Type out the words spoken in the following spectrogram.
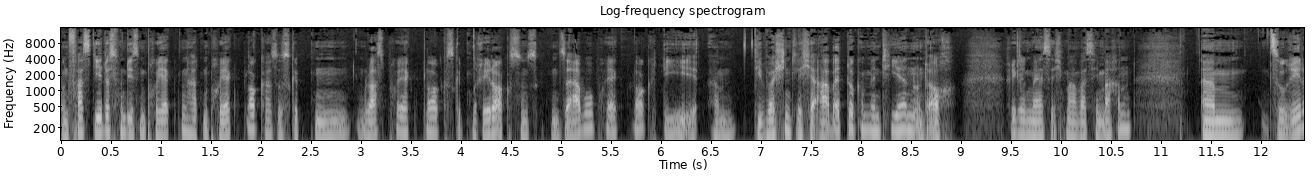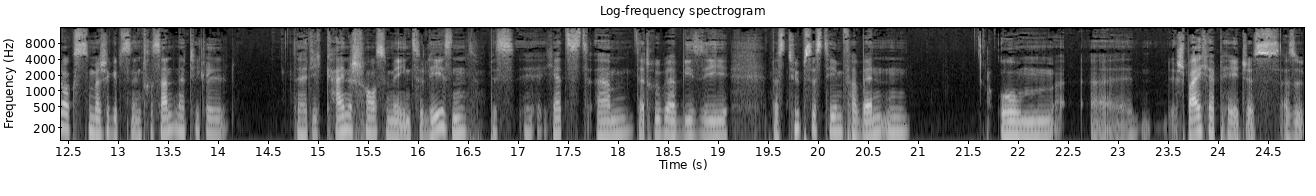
und fast jedes von diesen Projekten hat einen Projektblog. Also es gibt einen Rust-Projektblog, es gibt einen Redox und es gibt einen Servo-Projektblog, die ähm, die wöchentliche Arbeit dokumentieren und auch regelmäßig mal, was sie machen. Ähm, zu Redox zum Beispiel gibt es einen interessanten Artikel, da hätte ich keine Chance mehr, ihn zu lesen, bis äh, jetzt, ähm, darüber, wie sie das Typsystem verwenden, um äh, Speicherpages, also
